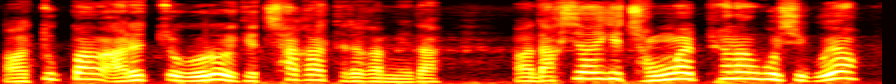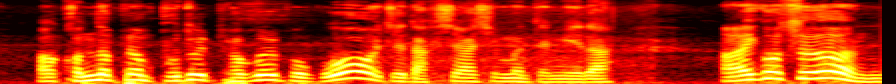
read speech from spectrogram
아, 뚝방 아래쪽으로 이렇게 차가 들어갑니다. 아, 낚시하기 정말 편한 곳이고요. 어, 건너편 부들 벽을 보고 이제 낚시하시면 됩니다. 아, 이곳은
